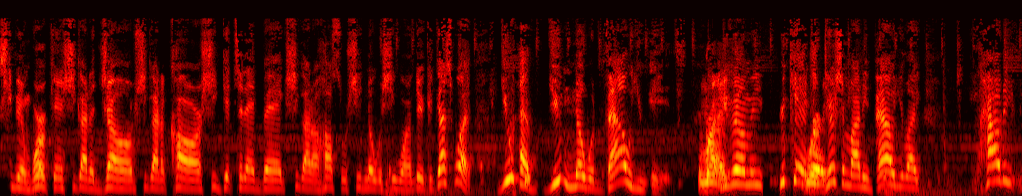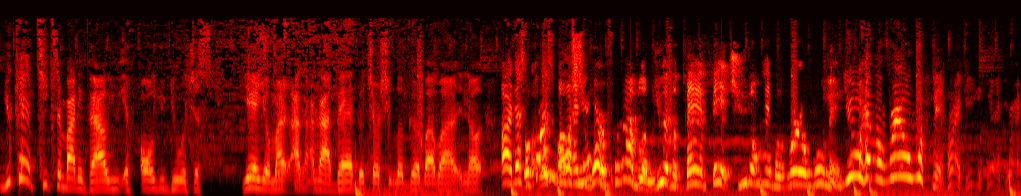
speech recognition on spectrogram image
She been working, she got a job, she got a car, she get to that bag, she got a hustle, she know what she want to do. Cause guess what? You have you know what value is. Right. You feel me? You can't Right. give somebody value. Like, how do you, you can't teach somebody value if all you do is just, yeah, yo, my, I, I got a bad bitch, or she look good, blah, blah, you know. All right, that's, Well, first of all, all and she that's worth. problem. You have a bad bitch. You don't have a real woman. You don't have a real woman, right? right,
